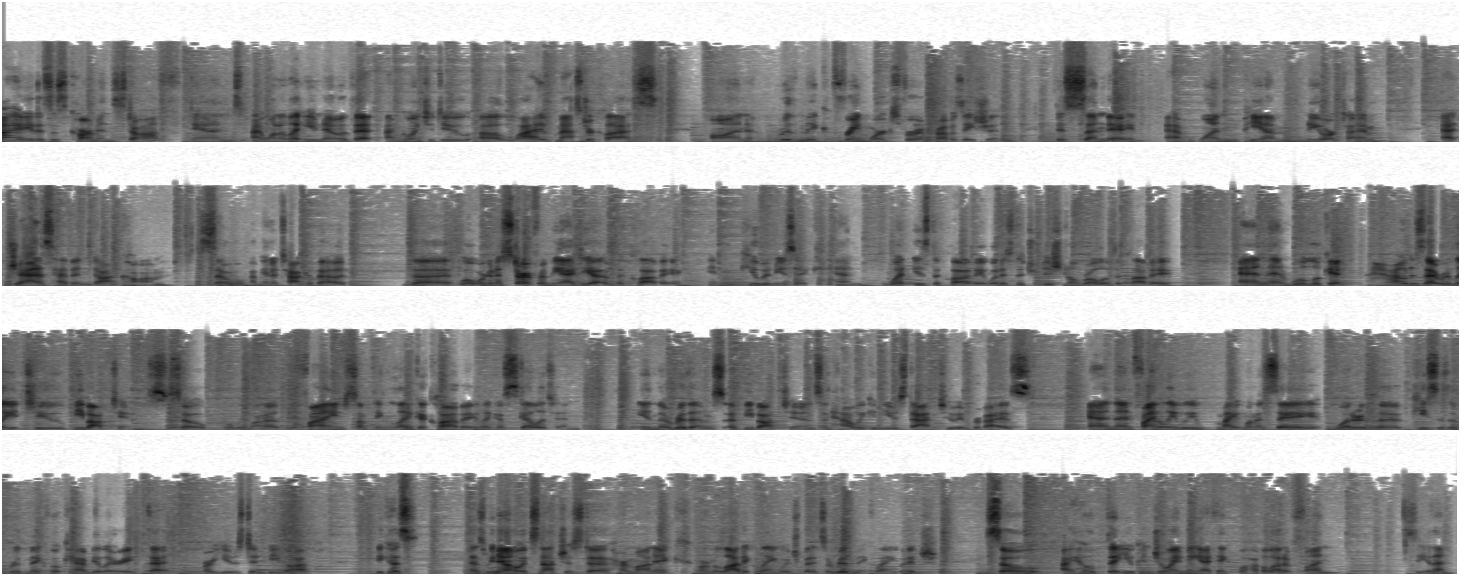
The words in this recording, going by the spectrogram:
Hi, this is Carmen Staaf, and I want to let you know that I'm going to do a live masterclass on rhythmic frameworks for improvisation this Sunday at 1 p.m. New York time at jazzheaven.com. So I'm going to talk about the, well, we're going to start from the idea of the clave in Cuban music and what is the clave, what is the traditional role of the clave and then we'll look at how does that relate to bebop tunes. So when we want to find something like a clave, like a skeleton, in the rhythms of bebop tunes, and how we can use that to improvise. And then finally, we might want to say what are the pieces of rhythmic vocabulary that are used in bebop, because as we know, it's not just a harmonic or melodic language, but it's a rhythmic language. So I hope that you can join me. I think we'll have a lot of fun. See you then.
